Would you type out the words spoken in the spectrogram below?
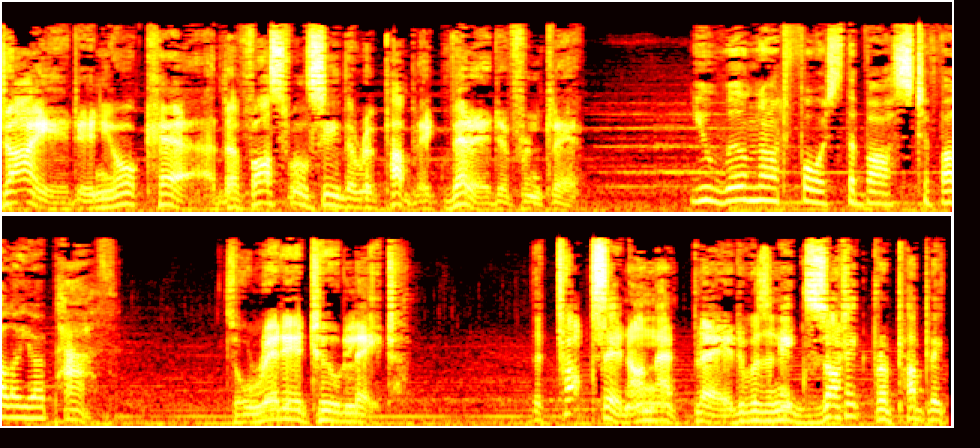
died in your care, the Voss will see the Republic very differently. You will not force the Voss to follow your path. It's already too late. The toxin on that blade was an exotic Republic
